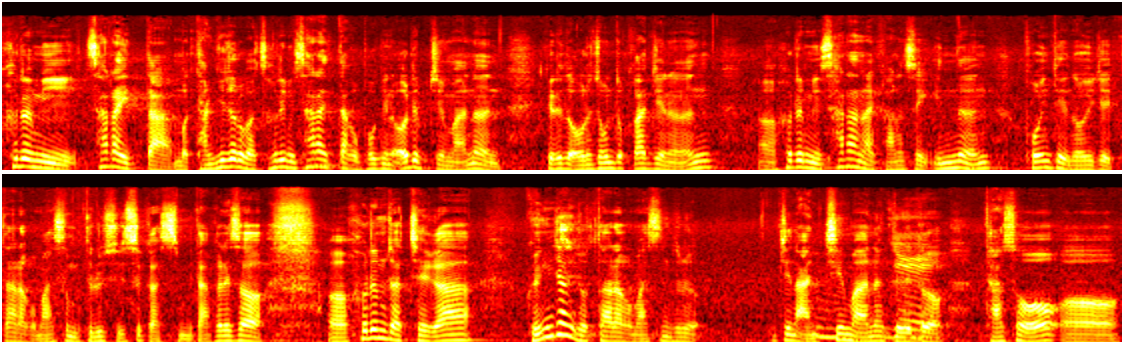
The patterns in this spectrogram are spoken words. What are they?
흐름이 살아있다, 뭐 단기적으로 봐서 흐름이 살아있다고 보기는 어렵지만은 그래도 어느 정도까지는 어, 흐름이 살아날 가능성이 있는 포인트에 놓여져 있다라고 말씀을 드릴 수 있을 것 같습니다. 그래서 어, 흐름 자체가 굉장히 좋다라고 말씀드리진 않지만은 그래도 예. 다소 어,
